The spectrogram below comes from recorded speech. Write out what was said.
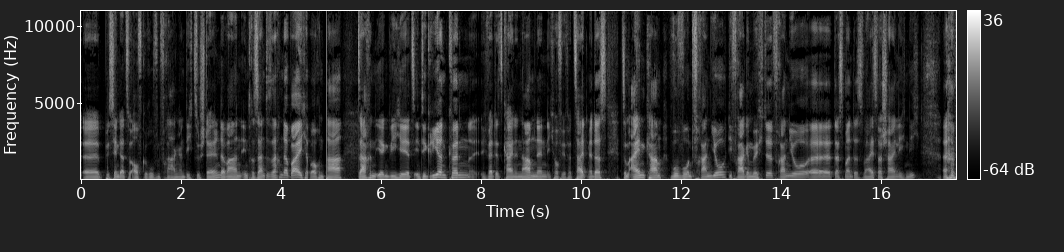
äh, bisschen dazu aufgerufen, Fragen an dich zu stellen. Da waren interessante Sachen dabei. Ich habe auch ein paar Sachen irgendwie hier jetzt integrieren können. Ich werde jetzt keine Namen nennen. Ich hoffe, ihr verzeiht mir das. Zum einen kam, wo wohnt Franjo? Die Frage möchte Franjo, äh, dass man das weiß, wahrscheinlich nicht. Ähm,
